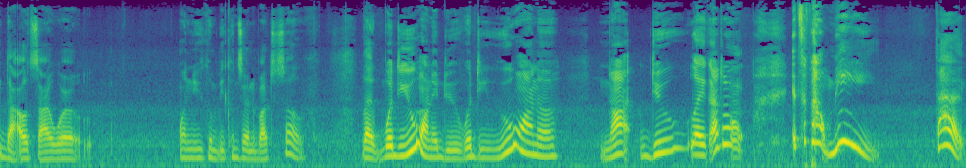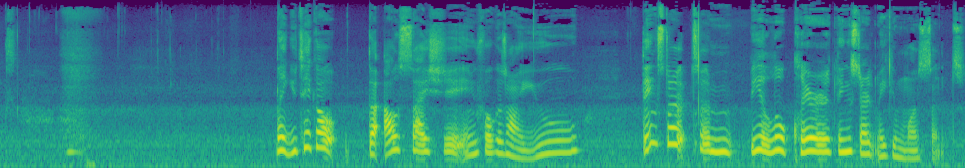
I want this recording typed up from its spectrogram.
the outside world when you can be concerned about yourself? Like, what do you want to do? What do you want to not do? Like, I don't. It's about me. Facts. Like, you take out the outside shit and you focus on you, things start to be a little clearer. Things start making more sense.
